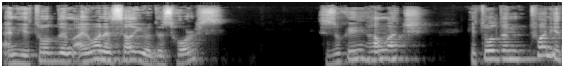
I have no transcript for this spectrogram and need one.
and he told him, I want to sell you this horse. He says, Okay, how much? He told him $20.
